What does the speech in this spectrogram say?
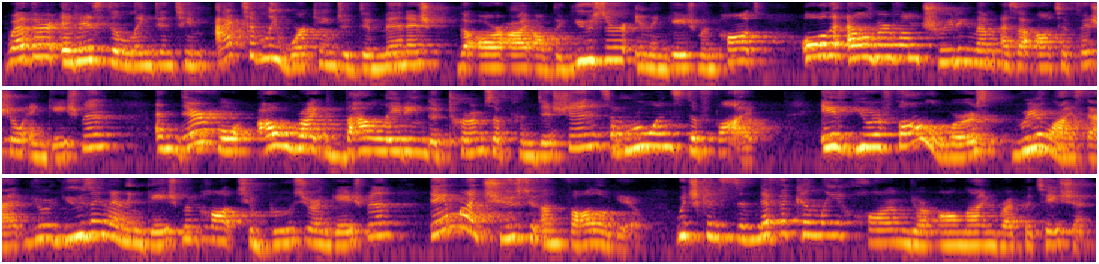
Whether it is the LinkedIn team actively working to diminish the ROI of the user in engagement pods or the algorithm treating them as an artificial engagement and therefore outright violating the terms of conditions ruins the fight. If your followers realize that you're using an engagement pod to boost your engagement, they might choose to unfollow you, which can significantly harm your online reputation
